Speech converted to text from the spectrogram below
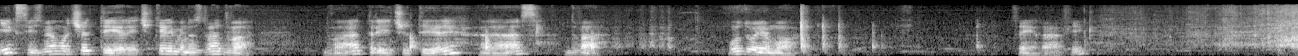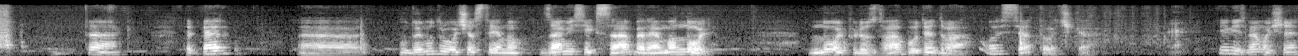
x візьмемо 4. 4 мінус 2 2. 2, 3, 4. Раз, 2. Будуємо цей графік. Так. Тепер е, будуємо другу частину. Замість х беремо 0. 0 плюс 2 буде 2. Ось ця точка. І візьмемо ще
